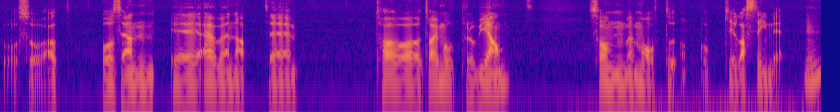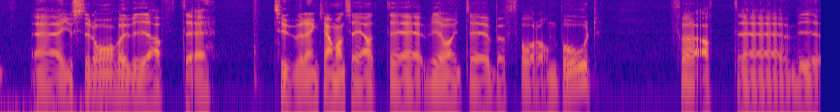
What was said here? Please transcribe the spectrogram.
och så. Allt. Och sen eh, även att eh, ta, ta emot proviant som mat och, och lasta in det. Mm. Eh, just idag har vi haft eh, turen kan man säga att eh, vi har inte behövt vara ombord för att vi,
